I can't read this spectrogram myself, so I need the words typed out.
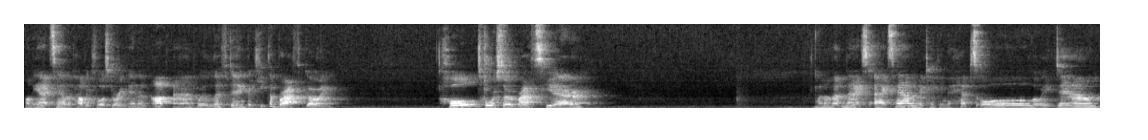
On the exhale, the pelvic floor is drawing in and up, and we're lifting, but keep the breath going. Whole torso breaths here. And on that next exhale, you're taking the hips all the way down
